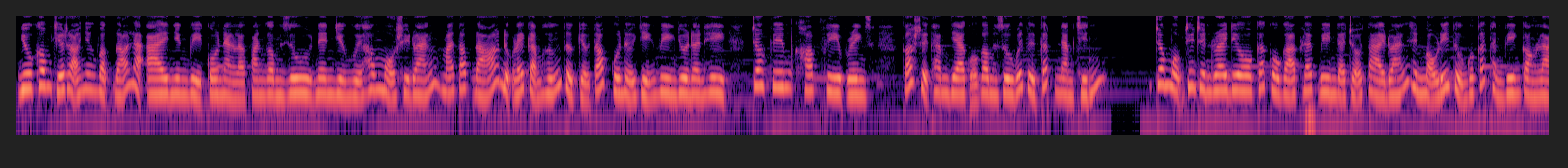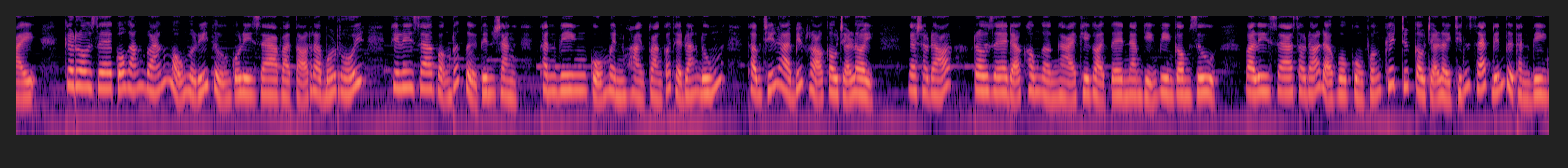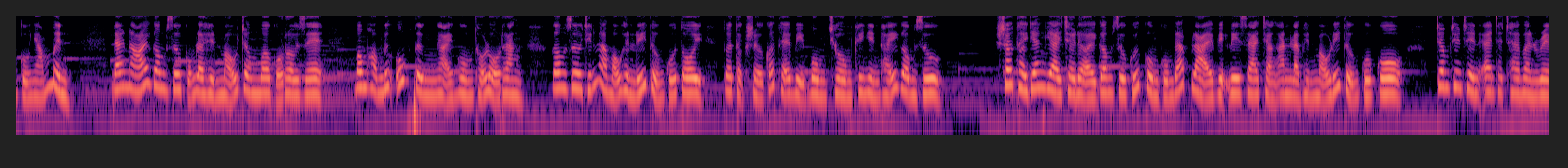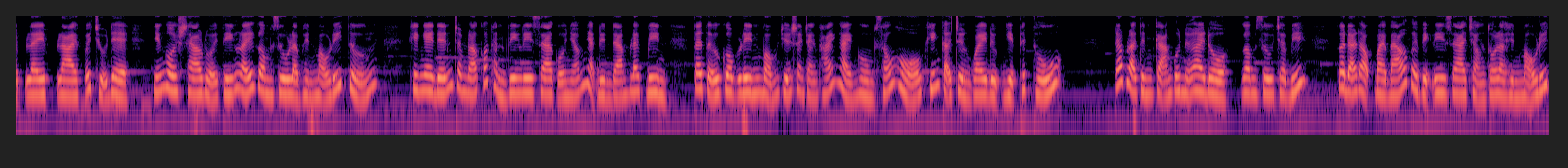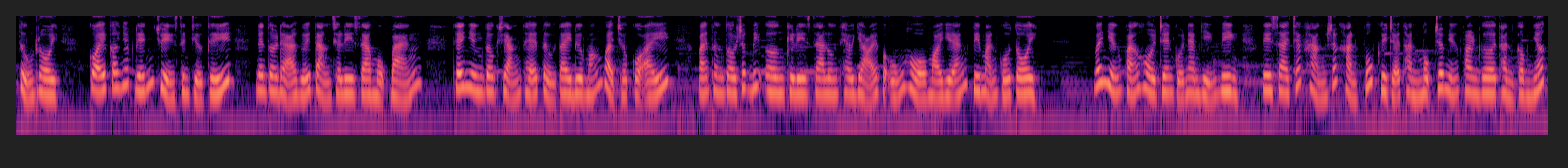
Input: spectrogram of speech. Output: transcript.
Dù không chỉ rõ nhân vật đó là ai, nhưng vì cô nàng là fan Gomju nên nhiều người hâm mộ suy đoán mái tóc đó được lấy cảm hứng từ kiểu tóc của nữ diễn viên Yoon Eun Hee trong phim Coffee Prince, có sự tham gia của Gomju với tư cách nam chính. Trong một chương trình radio, các cô gái Blackpink đã trổ tài đoán hình mẫu lý tưởng của các thành viên còn lại. Khi Rose cố gắng đoán mẫu người lý tưởng của Lisa và tỏ ra bối rối, thì Lisa vẫn rất tự tin rằng thành viên của mình hoàn toàn có thể đoán đúng, thậm chí là biết rõ câu trả lời. Ngay sau đó, Rose đã không ngần ngại khi gọi tên nam diễn viên Gongsu và Lisa sau đó đã vô cùng phấn khích trước câu trả lời chính xác đến từ thành viên của nhóm mình. Đáng nói, Gongsu cũng là hình mẫu trong mơ của Rose. Bông hồng nước Úc từng ngại ngùng thổ lộ rằng Gongsu chính là mẫu hình lý tưởng của tôi, tôi thật sự có thể bị bồn chồn khi nhìn thấy Gongsu. Sau thời gian dài chờ đợi, Gongsu cuối cùng cũng đáp lại việc Lisa chọn anh làm hình mẫu lý tưởng của cô. Trong chương trình Entertainment Replay Live với chủ đề Những ngôi sao nổi tiếng lấy Gongsu làm hình mẫu lý tưởng. Khi nghe đến trong đó có thành viên Lisa của nhóm nhạc đình đám Blackpink, tài tử Goblin bỗng chuyển sang trạng thái ngại ngùng xấu hổ khiến cả trường quay được dịp thích thú. Đáp lại tình cảm của nữ idol, Gom Su cho biết, tôi đã đọc bài báo về việc Lisa chọn tôi là hình mẫu lý tưởng rồi. Cô ấy có nhắc đến chuyện xin chữ ký, nên tôi đã gửi tặng cho Lisa một bản. Thế nhưng tôi chẳng thể tự tay đưa món quà cho cô ấy. Bản thân tôi rất biết ơn khi Lisa luôn theo dõi và ủng hộ mọi dự án phim ảnh của tôi. Với những phản hồi trên của nam diễn viên, Lisa chắc hẳn rất hạnh phúc khi trở thành một trong những fan girl thành công nhất.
